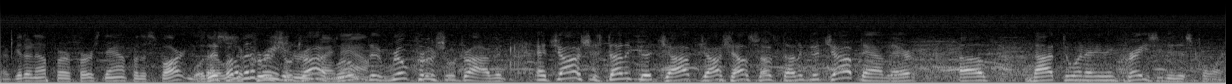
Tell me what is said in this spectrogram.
They're good enough for a first down for the Spartans. Well, so this a little is a bit crucial of drive, right little, real crucial drive, and, and Josh has done a good job. Josh Hosfeld's done a good job down there of not doing anything crazy to this point.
